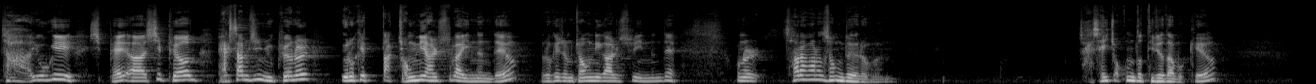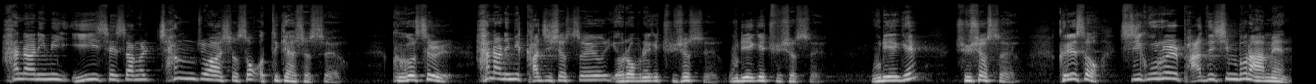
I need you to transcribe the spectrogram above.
자, 여기 시편 136편을 이렇게 딱 정리할 수가 있는데요. 이렇게 좀 정리가 할 수 있는데 오늘 사랑하는 성도 여러분 자세히 조금 더 들여다볼게요. 하나님이 이 세상을 창조하셔서 어떻게 하셨어요? 그것을 하나님이 가지셨어요? 여러분에게 주셨어요? 우리에게 주셨어요? 우리에게 주셨어요. 그래서 지구를 받으신 분 아멘.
